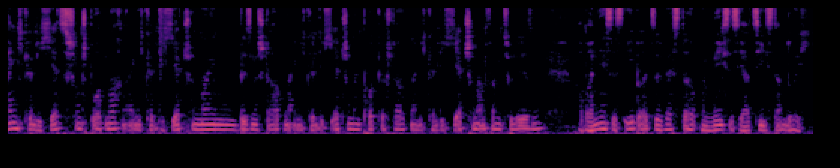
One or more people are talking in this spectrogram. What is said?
eigentlich könnte ich jetzt schon Sport machen, eigentlich könnte ich jetzt schon mein Business starten, eigentlich könnte ich jetzt schon meinen Podcast starten, eigentlich könnte ich jetzt schon anfangen zu lesen. Aber nee, es ist eh bald Silvester und nächstes Jahr ziehe ich es dann durch.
